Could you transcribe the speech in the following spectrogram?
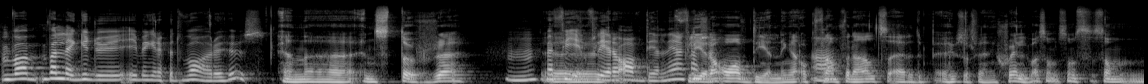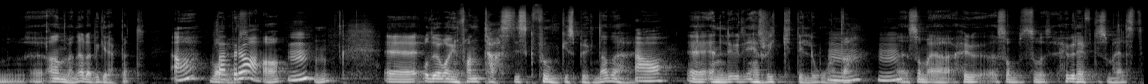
Vad, vad lägger du i begreppet varuhus? En, eh, en större, Med fe- flera avdelningar Eh, flera kanske? avdelningar och framförallt så är det hushållsföreningen själva som, som, som eh, använder det begreppet. Ja, vad bra. Ja. Mm. Eh, och det var en fantastisk funkisbyggnad det här. Ja. Eh, en, en riktig låda. Eh, som är hur, som, som, hur häftig som helst.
